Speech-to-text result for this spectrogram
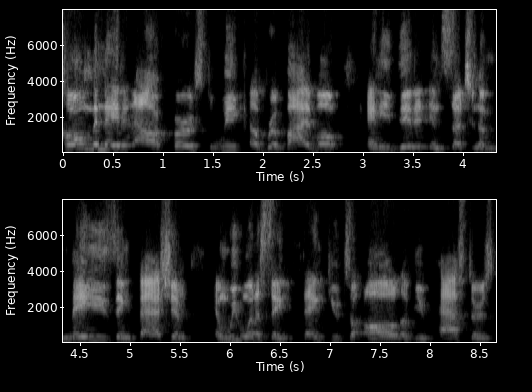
culminated our first week of revival. And he did it in such an amazing fashion. And we want to say thank you to all of you pastors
